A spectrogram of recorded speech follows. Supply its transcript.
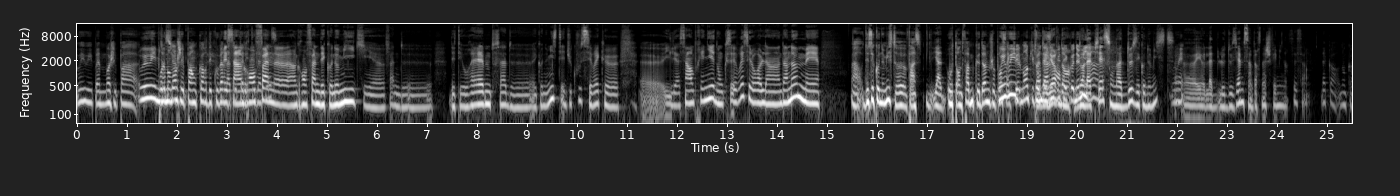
oui, oui. Ben, moi, j'ai pas. Oui, oui, Pour le moment, j'ai pas encore découvert Mais c'est un grand de la fan, euh, un grand fan d'économie, qui est euh, fan de des théorèmes, tout ça, de économiste. Et du coup, c'est vrai que euh, il est assez imprégné. Donc c'est vrai, c'est le rôle d'un d'un homme, mais Alors, des économistes, euh, enfin, il y a autant de femmes que d'hommes, je pense, Oui, oui, actuellement, qui font. D'ailleurs, dans, dans la hein. pièce, on a deux économistes. Oui. euh, et la- le deuxième, c'est un personnage féminin. c'est ça. D'accord. Donc, euh,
